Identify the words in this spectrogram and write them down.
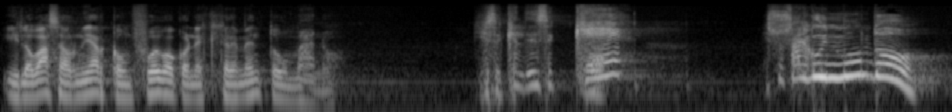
y lo vas a hornear con fuego con excremento humano. Y Ezequiel le dice, ¿qué? Eso es algo inmundo.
